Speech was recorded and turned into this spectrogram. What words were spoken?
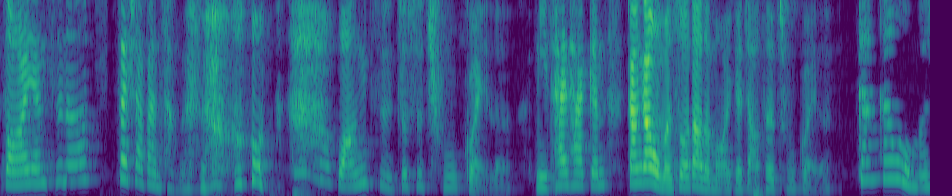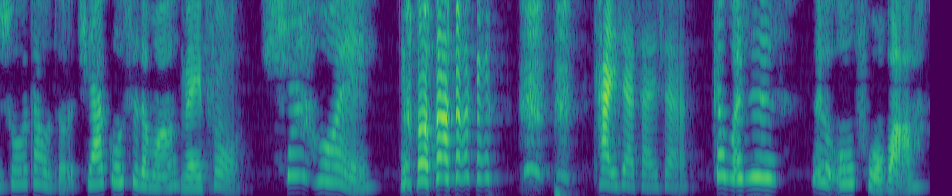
总而言之呢，在下半场的时候，王子就是出轨了。你猜他跟刚刚我们说到的某一个角色出轨了？刚刚我们说到的其他故事的吗？没错，下回 猜一下，猜一下，该不会是那个巫婆吧？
